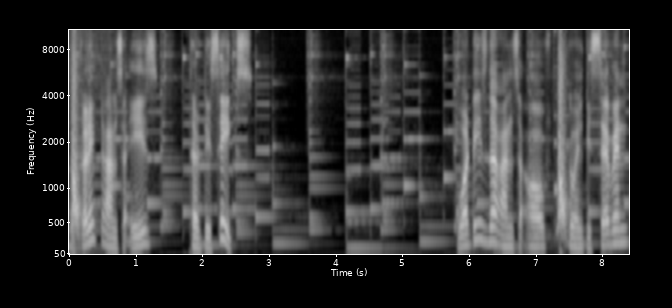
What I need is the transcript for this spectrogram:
The correct answer is 36. What is the answer of 27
